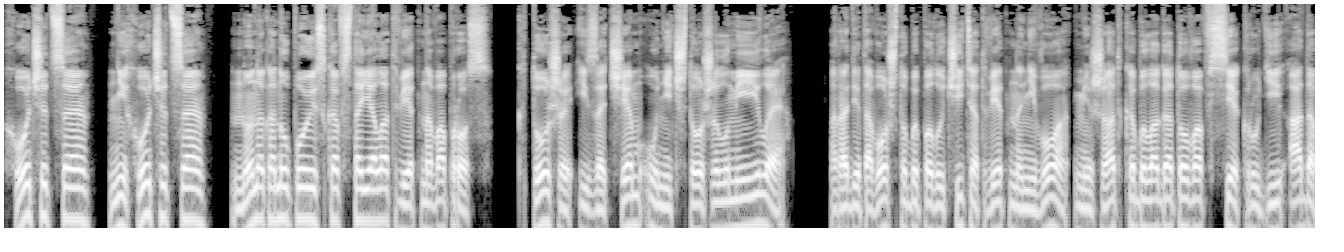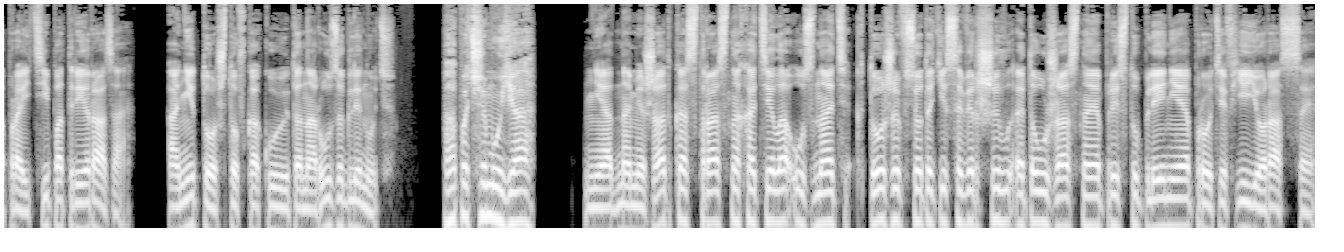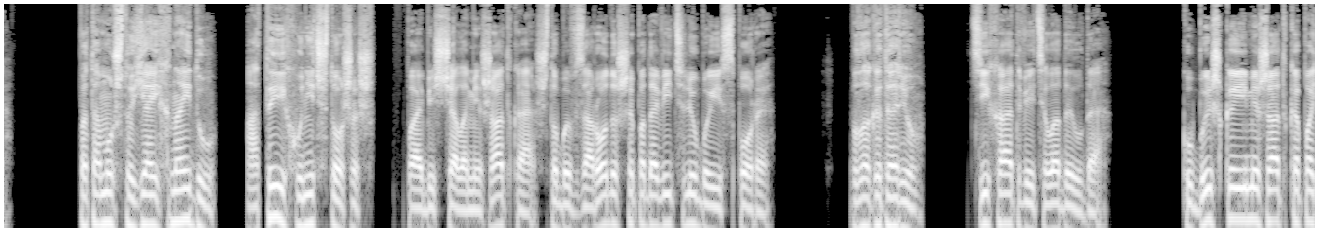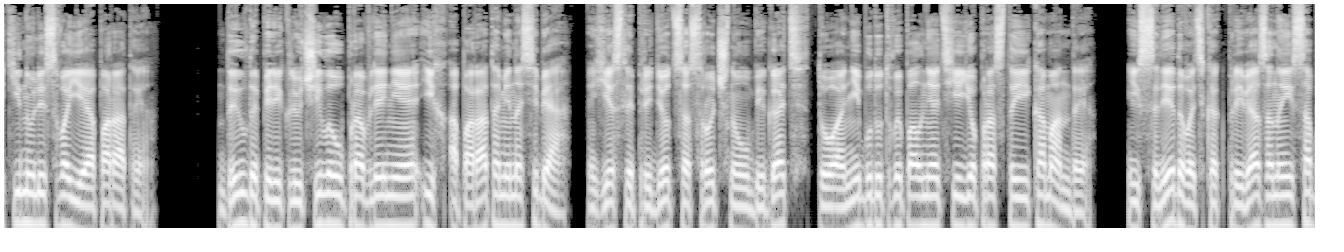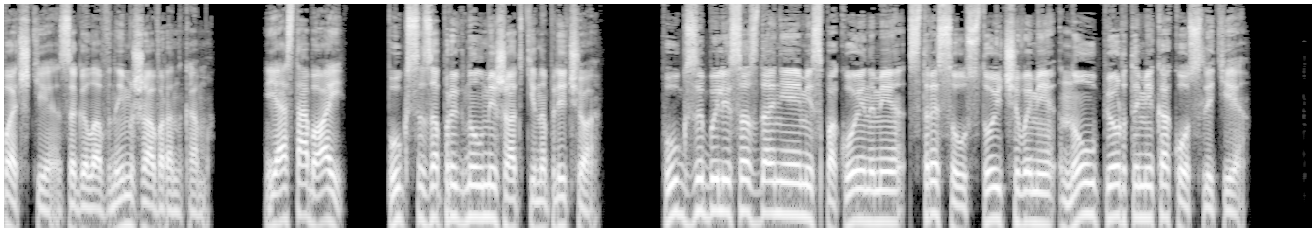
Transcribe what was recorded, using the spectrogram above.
Хочется, не хочется, но на кону поисков стоял ответ на вопрос. Кто же и зачем уничтожил Мииле? Ради того, чтобы получить ответ на него, Межатка была готова все круги ада пройти по три раза, а не то, что в какую-то нору заглянуть. «А почему я?» Ни одна Межатка страстно хотела узнать, кто же все-таки совершил это ужасное преступление против ее расы. «Потому что я их найду, а ты их уничтожишь», пообещала Межатка, чтобы в зародыше подавить любые споры. «Благодарю», — тихо ответила Дылда. Кубышка и Межатка покинули свои аппараты. Дылда переключила управление их аппаратами на себя. Если придется срочно убегать, то они будут выполнять ее простые команды. Исследовать, как привязанные собачки, за головным жаворонком. «Я с тобой!» Пукс запрыгнул Межатки на плечо. Пугзы были созданиями спокойными, стрессоустойчивыми, но упертыми, как ослики.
